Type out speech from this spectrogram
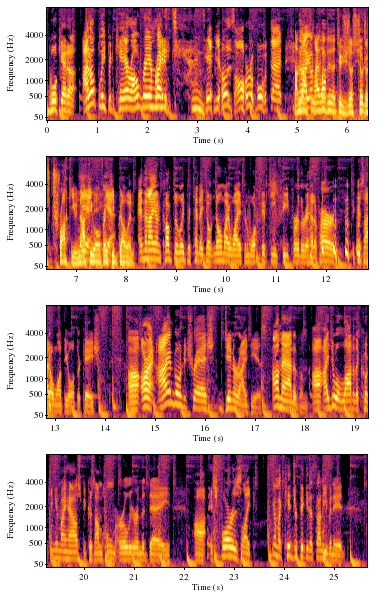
We'll get a. I don't bleep and care. I'll ram right into you. Danielle is horrible with that. I'm not. I my wife does that too. She'll just, she'll just truck you, knock Yeah, you over, and keep going. And then I uncomfortably pretend I don't know my wife and walk 15 feet further ahead of her because I don't want the altercation. Uh, all right, I am going to trash dinner ideas. I'm out of them. Uh, I do a lot of the cooking in my house because I'm home earlier in the day. Uh, as far as like, you know, my kids are picky. That's not even it.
